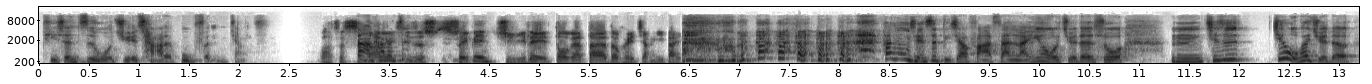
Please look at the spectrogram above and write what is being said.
提升自我觉察的部分，这样子。哇，这四大类其实随便举一类，都跟大家都可以讲一百 句。它目前是比较发散啦，因为我觉得说，嗯，其实其实我会觉得，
